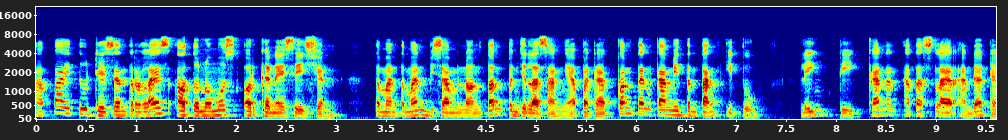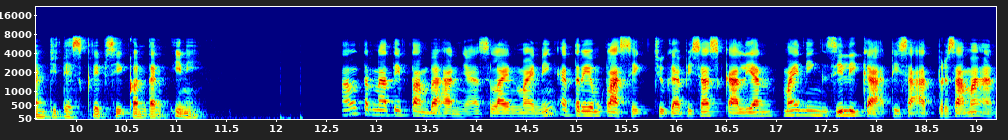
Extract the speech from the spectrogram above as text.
Apa itu Decentralized Autonomous Organization? Teman-teman bisa menonton penjelasannya pada konten kami tentang itu. Link di kanan atas layar Anda dan di deskripsi konten ini. Alternatif tambahannya, selain mining Ethereum Classic, juga bisa sekalian mining Zilliqa di saat bersamaan.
